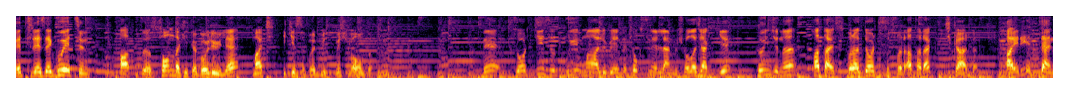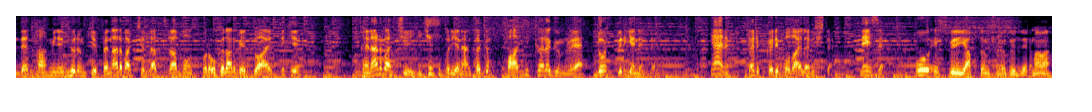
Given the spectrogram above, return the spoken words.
ve Trezeguet'in attığı son dakika golüyle maç 2-0 bitmiş oldu. Ve George Jesus bu mağlubiyete çok sinirlenmiş olacak ki hıncını Hatay Spor'a 4-0 atarak çıkardı. Ayrıyetten de tahmin ediyorum ki Fenerbahçeliler Trabzonspor'a o kadar beddua etti ki Fenerbahçe'yi 2-0 yenen takım Fatih Karagümrük'e 4-1 yenildi. Yani garip garip olaylar işte. Neyse bu espri yaptığım için özür dilerim ama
